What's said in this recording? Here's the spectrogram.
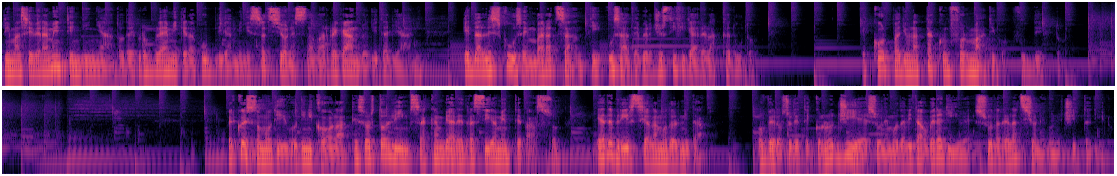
rimase veramente indignato dai problemi che la pubblica amministrazione stava arrecando agli italiani e dalle scuse imbarazzanti usate per giustificare l'accaduto. È colpa di un attacco informatico, fu detto. Per questo motivo Di Nicola esortò l'Inps a cambiare drasticamente passo e ad aprirsi alla modernità, ovvero sulle tecnologie, sulle modalità operative, sulla relazione con il cittadino.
